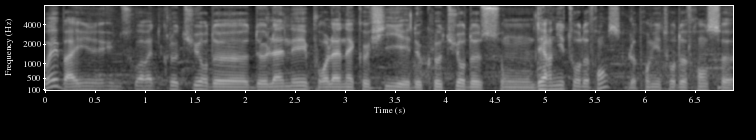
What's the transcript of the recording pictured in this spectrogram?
Oui, bah, une, une soirée de clôture de, de l'année pour l'Anacofi et de clôture de son dernier Tour de France. Le premier Tour de France euh,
